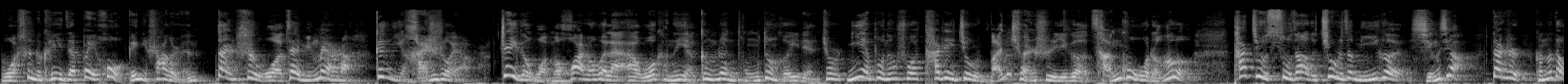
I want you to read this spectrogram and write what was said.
我甚至可以在背后给你杀个人，但是我在明面上跟你还是这样。这个我们话说回来啊，我可能也更认同顿河一点，就是你也不能说他这就完全是一个残酷或者恶，他就塑造的就是这么一个形象。但是可能到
